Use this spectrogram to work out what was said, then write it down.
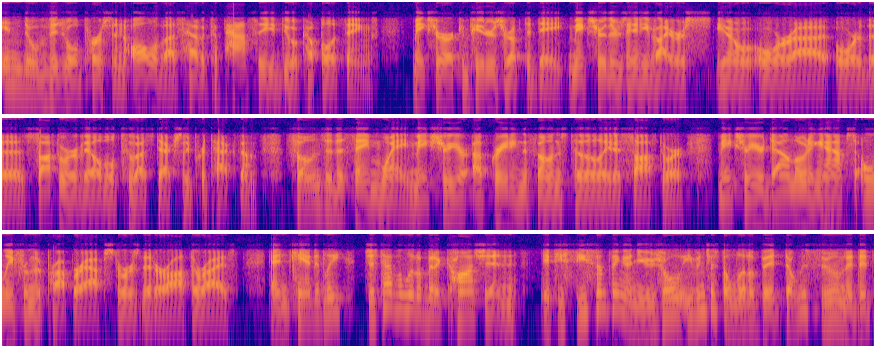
individual person, all of us, have a capacity to do a couple of things make sure our computers are up to date, make sure there's antivirus, you know, or uh, or the software available to us to actually protect them. Phones are the same way. Make sure you're upgrading the phones to the latest software. Make sure you're downloading apps only from the proper app stores that are authorized. And candidly, just have a little bit of caution. If you see something unusual, even just a little bit, don't assume that it's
